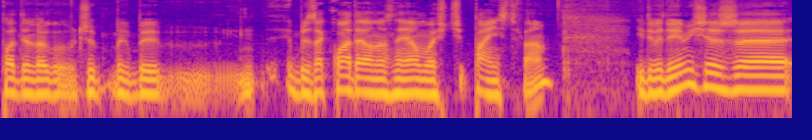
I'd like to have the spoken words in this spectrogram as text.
po dialogu, czy jakby, jakby zakłada ona znajomość państwa, i dowiadujemy się, że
